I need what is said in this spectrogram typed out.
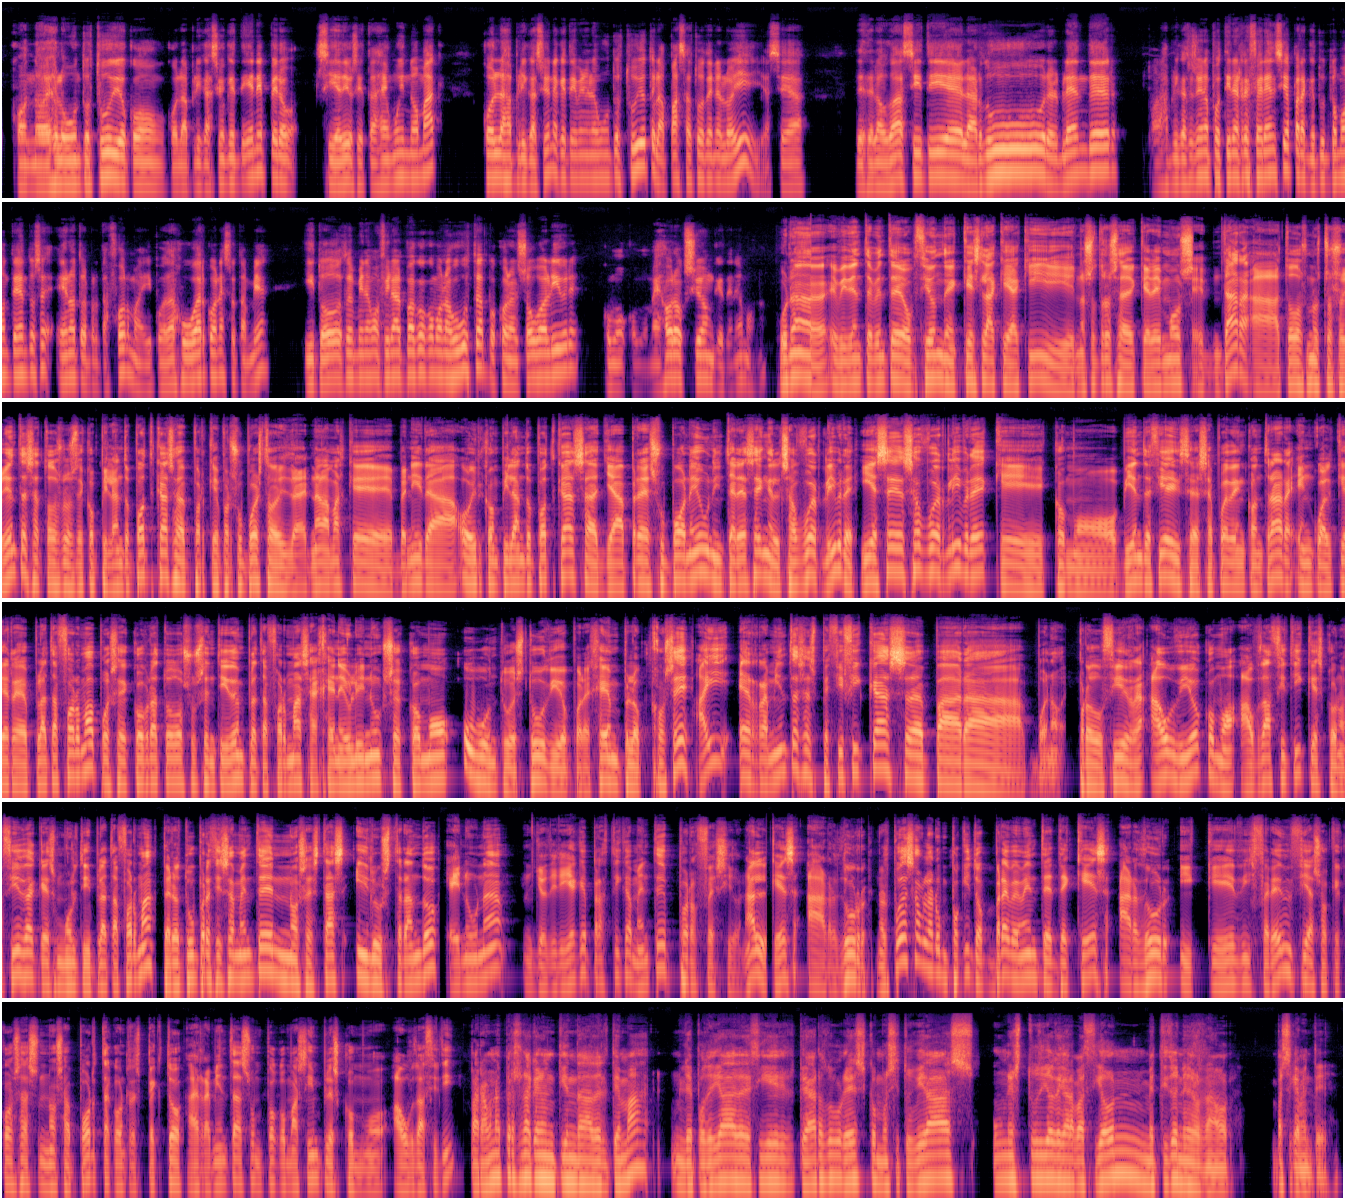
cuando es el Ubuntu Studio con, con, la aplicación que tiene, pero si ya digo, si estás en Windows Mac, con las aplicaciones que te vienen en el Ubuntu Studio, te la pasas tú a tenerlo ahí, ya sea desde el Audacity, el Ardour, el Blender, todas las aplicaciones, pues tienes referencias para que tú te montes entonces en otra plataforma y puedas jugar con eso también. Y todos terminamos al final, Paco, como nos gusta, pues con el software libre como, como mejor opción que tenemos. ¿no? Una, evidentemente, opción de que es la que aquí nosotros eh, queremos eh, dar a todos nuestros oyentes, a todos los de Compilando Podcast, eh, porque por supuesto, nada más que venir a oír Compilando Podcast ya presupone un interés en el software libre. Y ese software libre que, como bien decíais, se puede encontrar en cualquier plataforma, pues cobra todo su sentido en plataformas GNU Linux como Ubuntu Studio, por ejemplo. José, ¿hay herramientas específicas para, bueno, producir audio como Audacity, que es conocida, que es multiplataforma, pero tú precisamente nos estás ilustrando en una, yo diría que prácticamente profesional, que es Ardour. ¿Nos puedes hablar un poquito brevemente de qué es Ardour y qué diferencias o qué cosas nos aporta con respecto a herramientas un poco más simples como Audacity? Para una persona que no entienda del tema, le podría decir que Ardour es como si tuvieras un estudio de grabación metido en el ordenador, básicamente.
